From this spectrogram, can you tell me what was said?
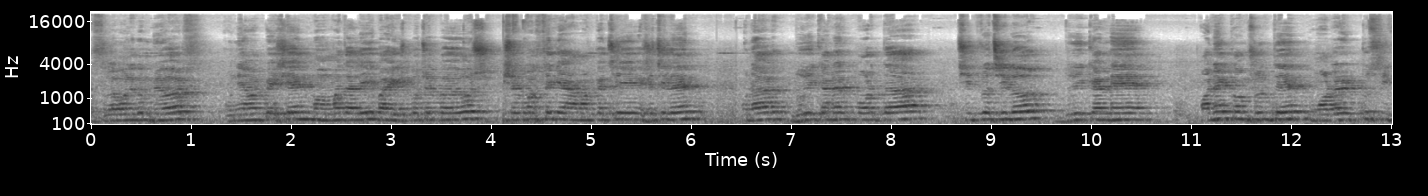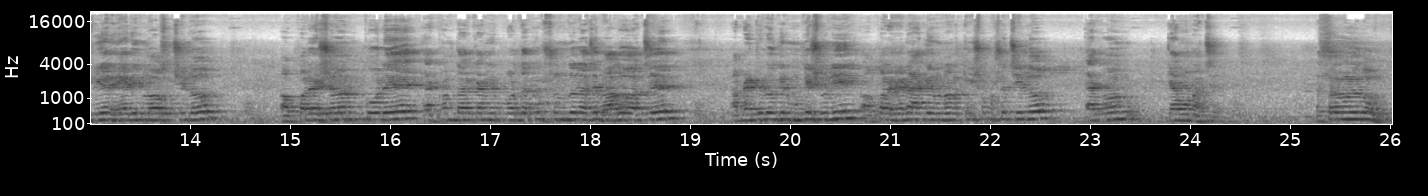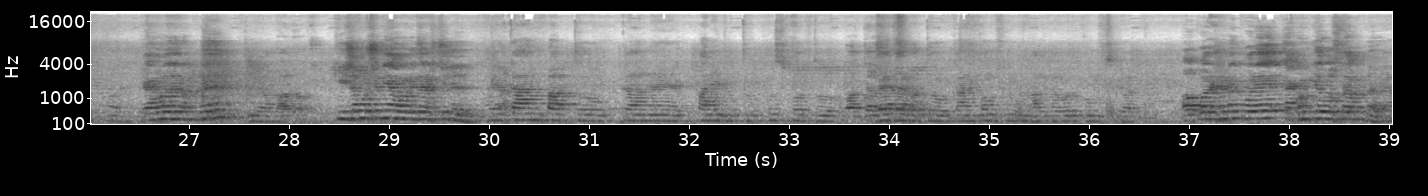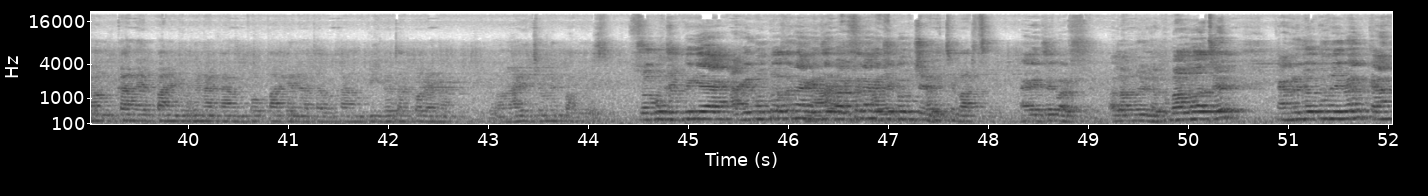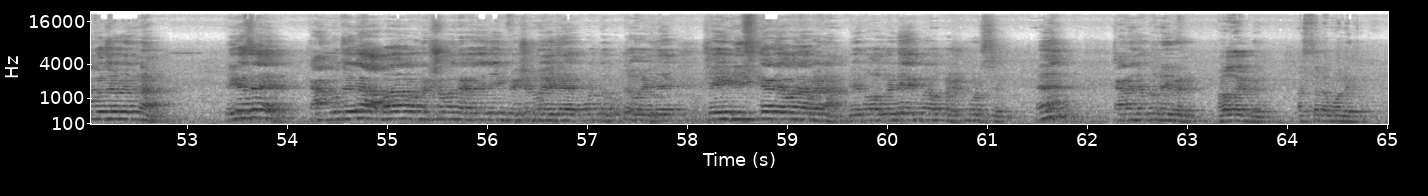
আসসালামু আলাইকুম ভিউয়ার্স। উনি আমার পেশেন্ট মোহাম্মদ আলী বাইশ বছর বয়স। কিশোরগঞ্জ থেকে আমার কাছে এসেছিলেন। ওনার দুই কানের পর্দা ছিদ্র ছিল। দুই কানে অনেক কম শুনতেন moderate to severe hearing loss ছিল। অপারেশন করে এখন তার কানের পর্দা খুব সুন্দর আছে ভালো আছে। আমরা একটু রোগীর মুখে শুনি অপারেশনের আগে ওনার কী সমস্যা ছিল এখন কেমন আছে? আসসালামু আলাইকুম। কেমন আছেন আপনি? কি সমস্যা নিয়ে আমার কাছে আসছিলেন? কান কানে পানি ঢুকতো ফুস করতো ব্যথা করতো কানে কম শুনতো হালকা ওরকম ছিল আর অপারেশনের পরে এখন কি অবস্থা আপনার? এখন কানে পানি ঢুকে না কান পাকে না তারপর কান ব্যথা করে না অনেক ভালো হয়েছে। শ্রবণ শক্তি কি আগের মতো আছে না আগের চেয়ে বাড়ছে না আগের চেয়ে কমছে? আগের চেয়ে বাড়ছে। আগের চেয়ে বাড়ছে। আলহামদুলিল্লাহ খুব ভালো আছে। কানে যখন নেবেন কান গোজাবেন না। ঠিক আছে? কান গোজালে আবার অনেক সময় দেখা যায় যে ইনফেকশন হয়ে যায় পড়তে পড়তে হয়ে যায়। সেই রিস্কে যাওয়া যাবে না, যেহেতু অলরেডি একবার অপারেশন করছেন হ্যাঁ? কানে যখন নেবেন, ভালো থাকবেন। আসসালামু আলাইকুম।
